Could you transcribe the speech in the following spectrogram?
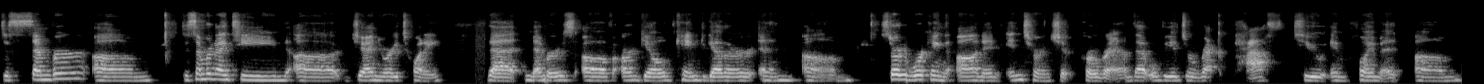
December, um, December 19, uh, January 20, that members of our guild came together and um, started working on an internship program that will be a direct path to employment um,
